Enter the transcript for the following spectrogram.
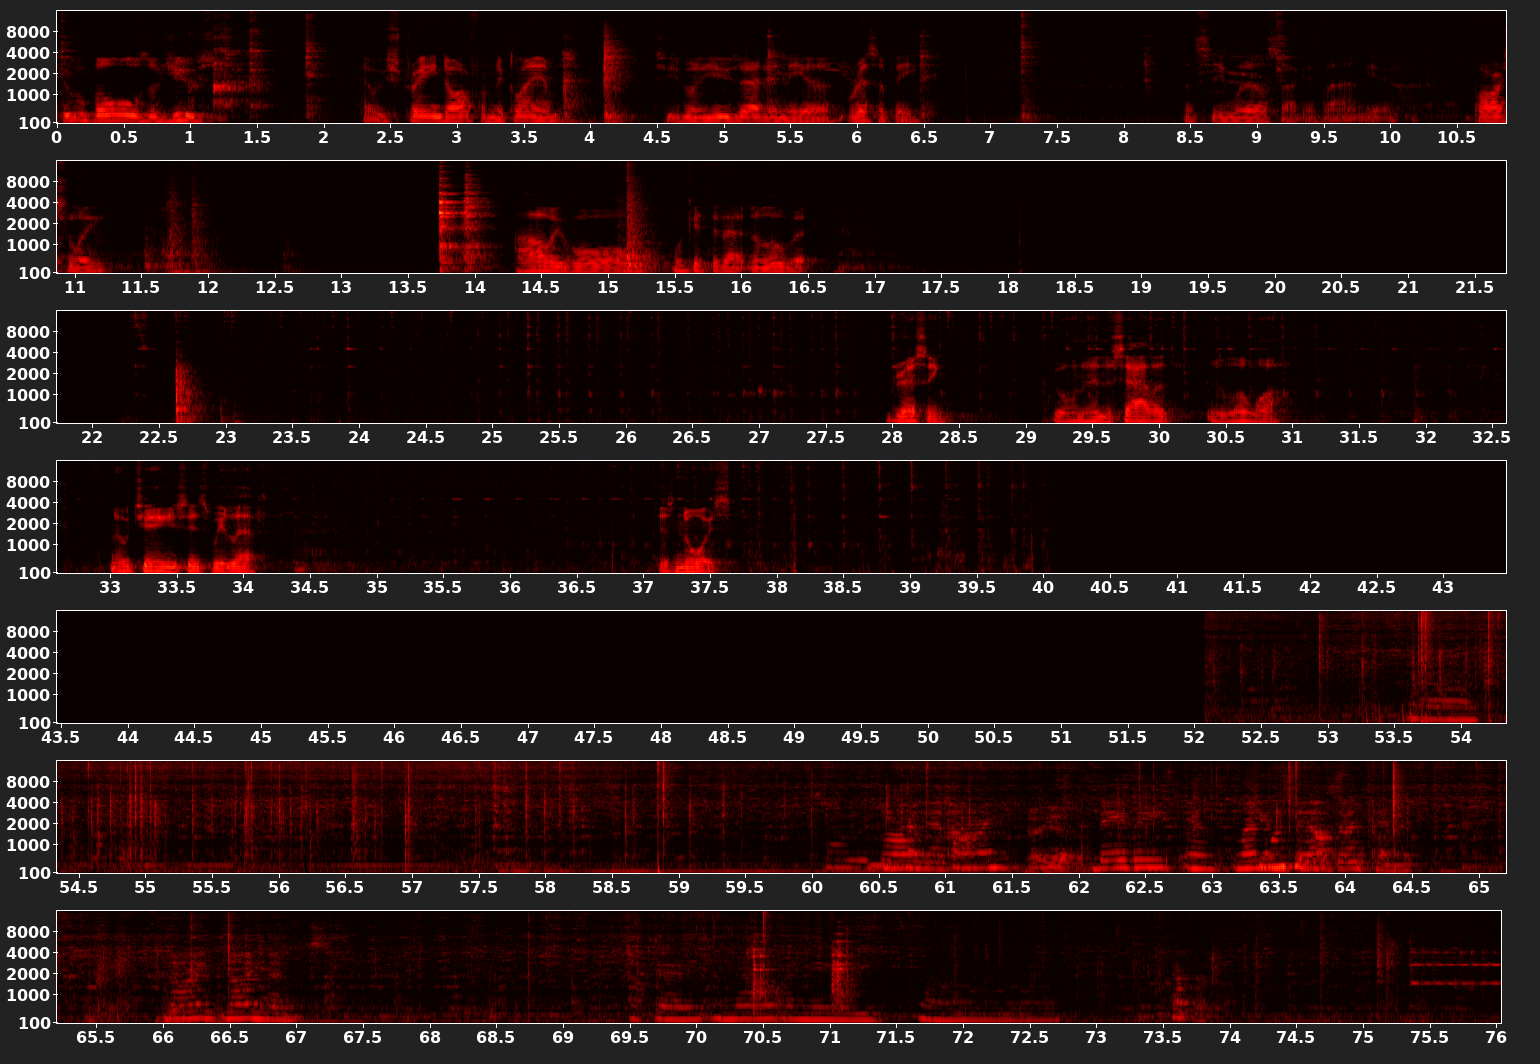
two bowls of juice that was strained off from the clams. She's going to use that in the uh, recipe. Let's see what else I can find here. Parsley, olive oil. We'll get to that in a little bit. Dressing going in the salad in a little while. No change since we left. Just noise. Garlic, thyme, bay leaf, and She lemon wants it al zest, dente. nine, nine minutes. Okay, and now I need, uh, Pepper.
